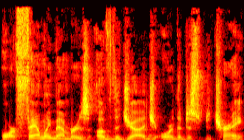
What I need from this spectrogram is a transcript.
or family members of the judge or the district attorney.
